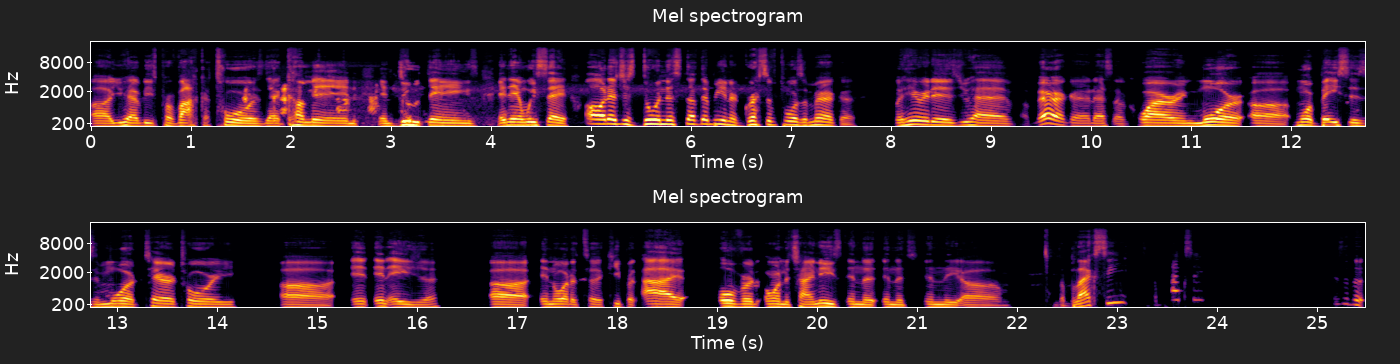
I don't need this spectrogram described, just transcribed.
uh you have these provocateurs that come in and do things and then we say, "Oh, they're just doing this stuff. They're being aggressive towards America." But here it is, you have America that's acquiring more uh more bases and more territory uh in, in Asia uh in order to keep an eye over on the Chinese in the in the in the um the Black Sea. The Black Sea? Is it the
